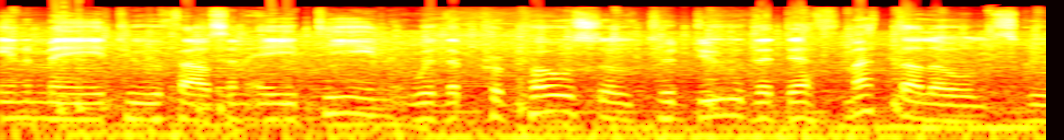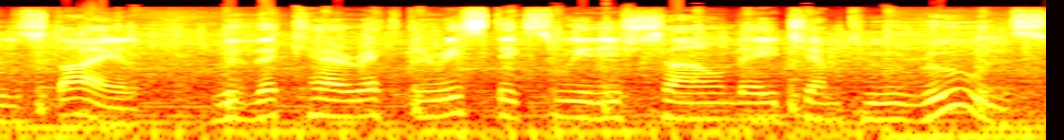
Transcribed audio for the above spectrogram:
in May 2018 with a proposal to do the death metal old school style with the characteristic Swedish sound HM2 rules,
